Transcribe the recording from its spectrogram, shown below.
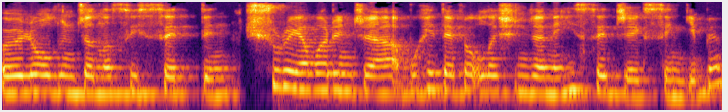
Öyle olunca nasıl hissettin? Şuraya varınca, bu hedefe ulaşınca ne hissedeceksin gibi.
